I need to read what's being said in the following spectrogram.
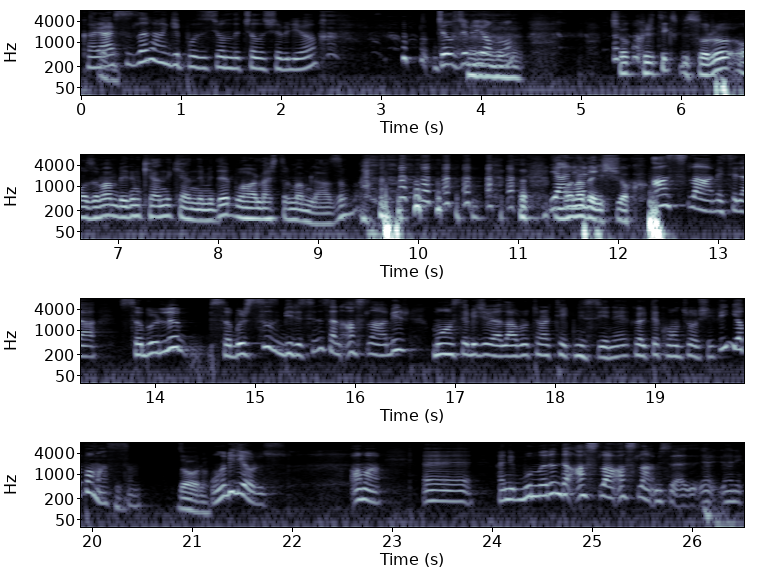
Kararsızlar hangi pozisyonda çalışabiliyor? çalışabiliyor mu? Çok kritik bir soru. O zaman benim kendi kendimi de buharlaştırmam lazım. Yani Bana da hani iş yok. Asla mesela sabırlı sabırsız birisini sen asla bir muhasebeci veya laboratuvar teknisyeni, kalite kontrol şefi yapamazsın. Doğru. Onu biliyoruz. Ama e, hani bunların da asla asla mesela e, hani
